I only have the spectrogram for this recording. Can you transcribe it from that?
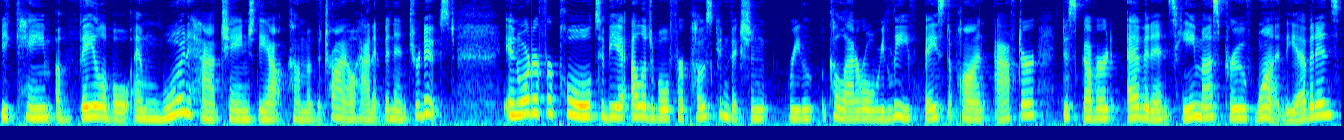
became available and would have changed the outcome of the trial had it been introduced. In order for Poole to be eligible for post conviction re- collateral relief based upon after discovered evidence. He must prove one, the evidence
